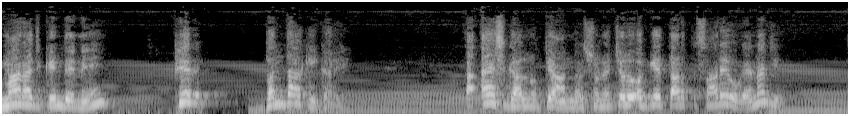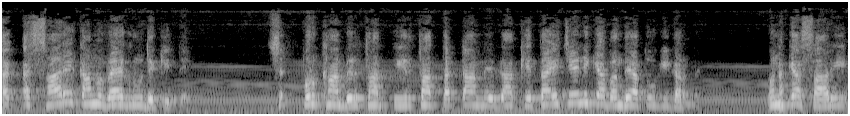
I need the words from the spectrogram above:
ਮਹਾਰਾਜ ਕਹਿੰਦੇ ਨੇ, ਫਿਰ ਬੰਦਾ ਕੀ ਕਰੇ? ਤਾਂ ਇਸ ਗੱਲ ਨੂੰ ਧਿਆਨ ਨਾਲ ਸੁਣੋ ਚਲੋ ਅੱਗੇ ਤਰਤ ਸਾਰੇ ਹੋ ਗਏ ਨਾ ਜੀ। ਸਾਰੇ ਕੰਮ ਵੈਗਰੂ ਦੇ ਕੀਤੇ। ਪੁਰਖਾਂ, ਬਿਰਥਾਂ, ਤੀਰਥਾਂ, ਤੱਟਾਂ, ਮੇਗਾ, ਖੇਤਾਂ, ਇਹ ਚ ਇਹ ਨਹੀਂ ਕਿਹਾ ਬੰਦਿਆ, ਤੂੰ ਕੀ ਕਰਨਾ ਉਹਨਾਂ ਕਿਹਾ, ਸਾਰੀ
